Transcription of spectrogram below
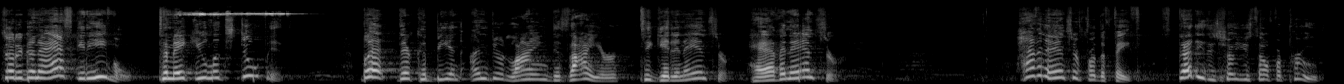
So they're going to ask it evil to make you look stupid. But there could be an underlying desire to get an answer. Have an answer. Have an answer for the faith. Study to show yourself approved.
